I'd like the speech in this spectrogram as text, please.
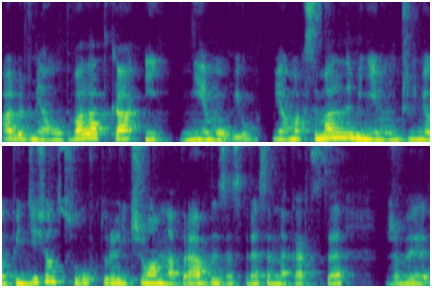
Albert miał dwa latka i nie mówił. Miał maksymalne minimum, czyli miał 50 słów, które liczyłam naprawdę ze stresem na kartce, żeby,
